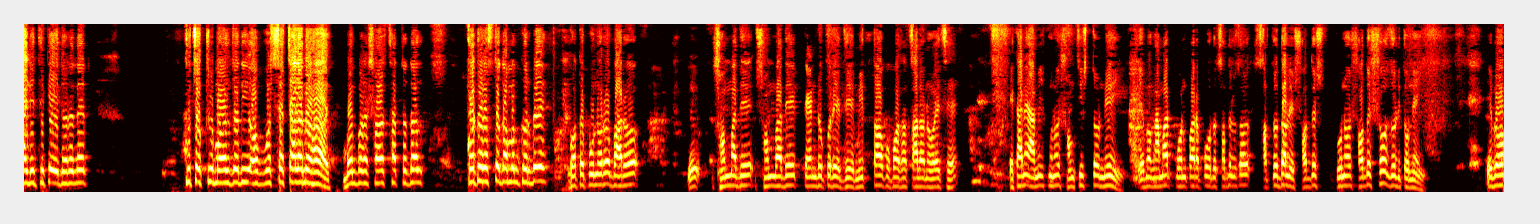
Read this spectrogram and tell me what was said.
আইডি থেকে এই ধরনের কুচক্রী মহল যদি অপপ্রচার চালানো হয়, বনপাড়া সহজ ছাত্র দল কঠোরস্থ দমন করবে। গত পনেরো বারো সম্বাদে, সংবাদে কেন্দ্র করে যে মিথ্যা অপপ্রচার চালানো হয়েছে, এখানে আমি কোনো সংশ্লিষ্ট নেই এবং আমার পনপাড়া পৌর ছাত্র দলের সদস্য, কোনো সদস্য জড়িত নেই। এবং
